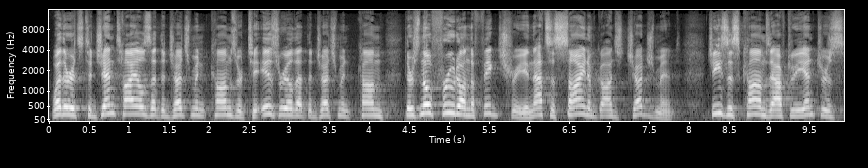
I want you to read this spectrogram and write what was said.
Whether it's to Gentiles that the judgment comes or to Israel that the judgment come, there's no fruit on the fig tree, and that's a sign of God's judgment. Jesus comes after he enters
